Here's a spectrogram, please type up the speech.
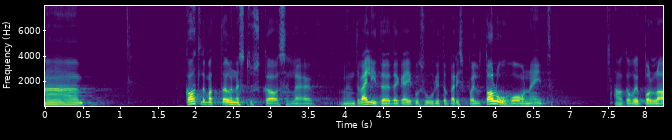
Äh, kahtlemata õnnestus ka selle, nende välitööde käigus uurida päris palju taluhooneid, aga võib-olla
